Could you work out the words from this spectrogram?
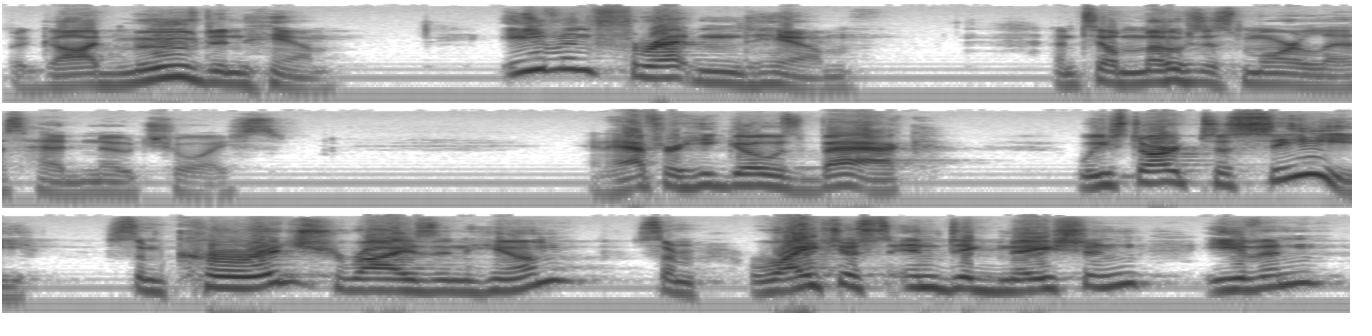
But God moved in him, even threatened him, until Moses more or less had no choice. And after he goes back, we start to see some courage rise in him, some righteous indignation even,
